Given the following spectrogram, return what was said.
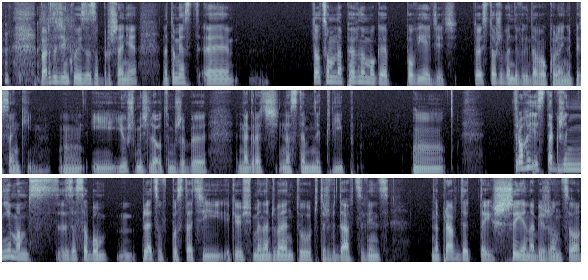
bardzo dziękuję za zaproszenie. Natomiast e, to, co na pewno mogę powiedzieć, to jest to, że będę wydawał kolejne piosenki. Mm, I już myślę o tym, żeby nagrać następny klip. Mm, trochę jest tak, że nie mam za sobą pleców w postaci jakiegoś managementu czy też wydawcy, więc naprawdę tutaj szyję na bieżąco.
